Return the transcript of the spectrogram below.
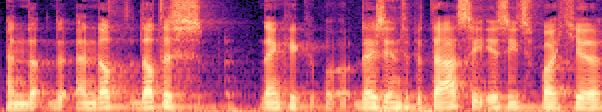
en da- de- en dat, dat is, denk ik, eh, deze interpretatie is iets wat je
